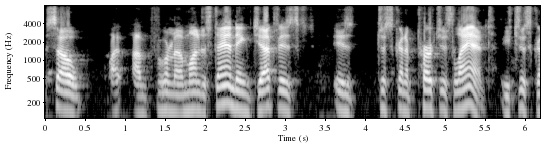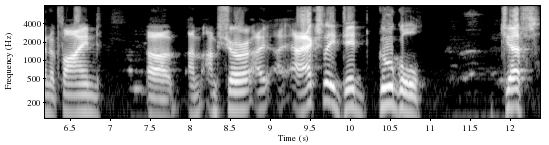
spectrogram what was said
So, I, am from what I'm understanding, Jeff is is just going to purchase land. He's just going to find. Uh, I'm, I'm sure. I, I actually did Google Jeff's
